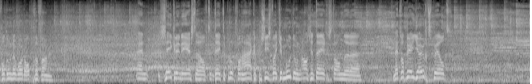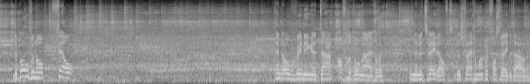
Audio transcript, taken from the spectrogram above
voldoende worden opgevangen. En zeker in de eerste helft deed de ploeg van Haken precies wat je moet doen als je een tegenstander uh, met wat meer jeugd speelt. De bovenop, fel. En de overwinningen daar afgedwongen eigenlijk. En in de tweede helft dus vrij gemakkelijk vast weten te houden.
